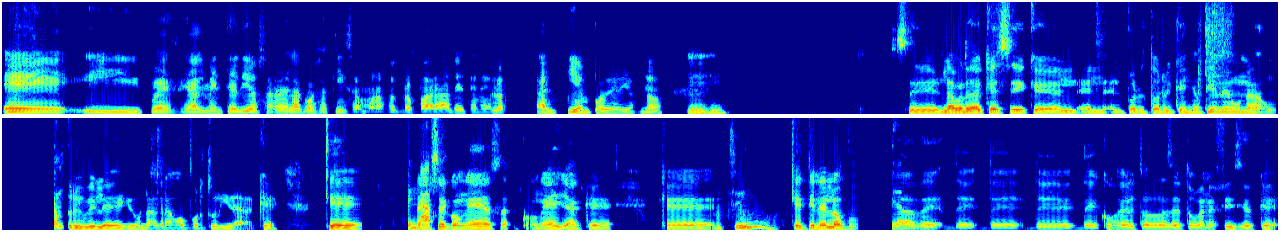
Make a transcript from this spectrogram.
Eh, y pues realmente Dios sabe la cosa, quién somos nosotros para detenerlo al tiempo de Dios, ¿no? Sí, la verdad que sí, que el, puertorriqueño tiene una, un gran privilegio, una gran oportunidad, que, que nace con, esa, con ella, que, que, que tiene la oportunidad de, de, de, de, coger todos estos beneficios que,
